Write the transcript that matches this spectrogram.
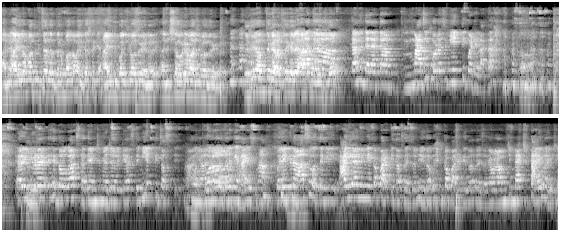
आणि आईला मत विचारलं तर मला माहिती असतं की आई दीपालीची बाजू घेणार आहे आणि शौर्य माझी बाजू तर हे आमच्या घरातलं गेले आठ महिन्यातलं. काय म्हणतात आता माझं थोडस मी एकटी पडेल आता. कारण इकडे हे दोघं असतात यांची मेजॉरिटी असते मी एकटीच असते. पण इकडे असं होतं की आई आणि मी एका पार्टीत असायचं आणि हे दोघं एका पार्टीत असायचं त्यामुळे आमची मॅच टाय व्हायची.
